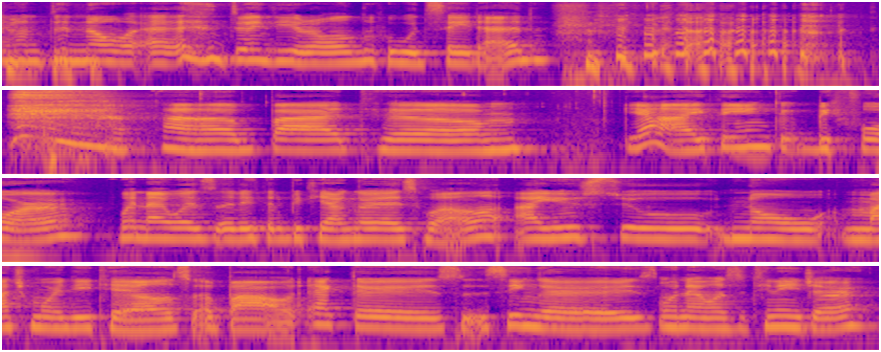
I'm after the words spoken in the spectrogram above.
don't know a 20 year old who would say that. uh, but um, yeah, I think before, when I was a little bit younger as well, I used to know much more details about actors, singers when I was a teenager.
